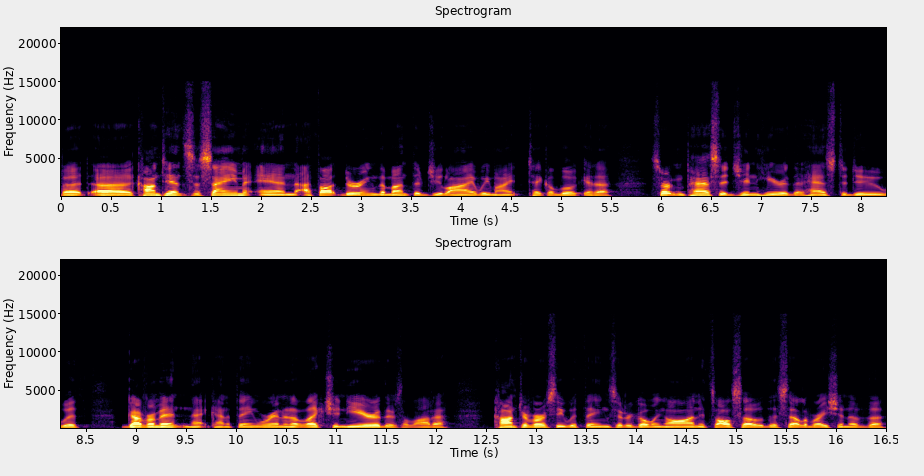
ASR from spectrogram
but uh, content's the same. And I thought during the month of July we might take a look at a certain passage in here that has to do with government and that kind of thing. We're in an election year, there's a lot of controversy with things that are going on. It's also the celebration of the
